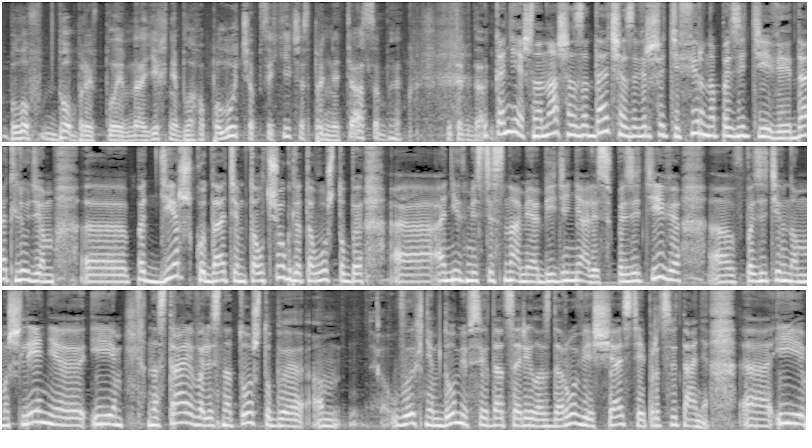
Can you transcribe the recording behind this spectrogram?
було в- добрий вплив на їхнє благополуччя, психічне сприйняття себе і так далі. Конечно, наша задача завершить эфир на позитиве и дать людям э, поддержку, дать им толчок для того, чтобы э, они вместе с нами объединялись в позитиве, э, в позитивном мышлении и настраивались на то, чтобы э, в их доме всегда царило здоровье, счастье и процветание. Э, и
